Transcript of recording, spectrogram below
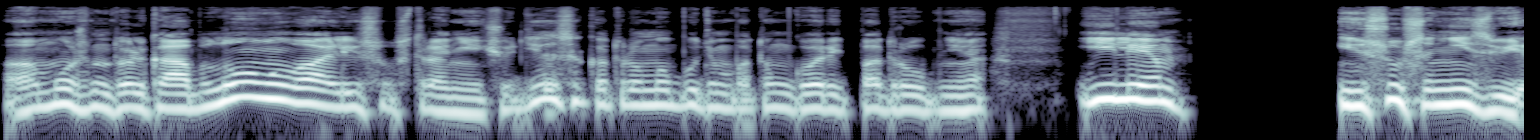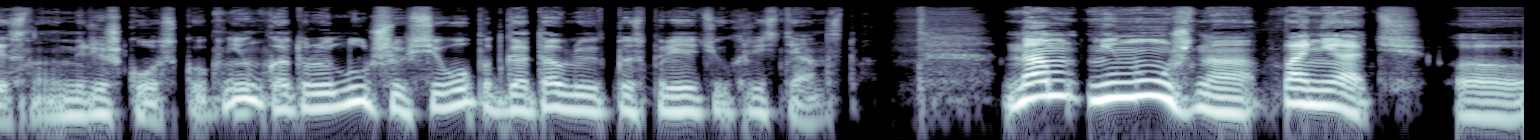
а, можно только Обломова, Алису в «Стране чудес», о которой мы будем потом говорить подробнее, или Иисуса неизвестного, Мережковскую книгу, которую лучше всего подготавливают к восприятию христианства. Нам не нужно понять э,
